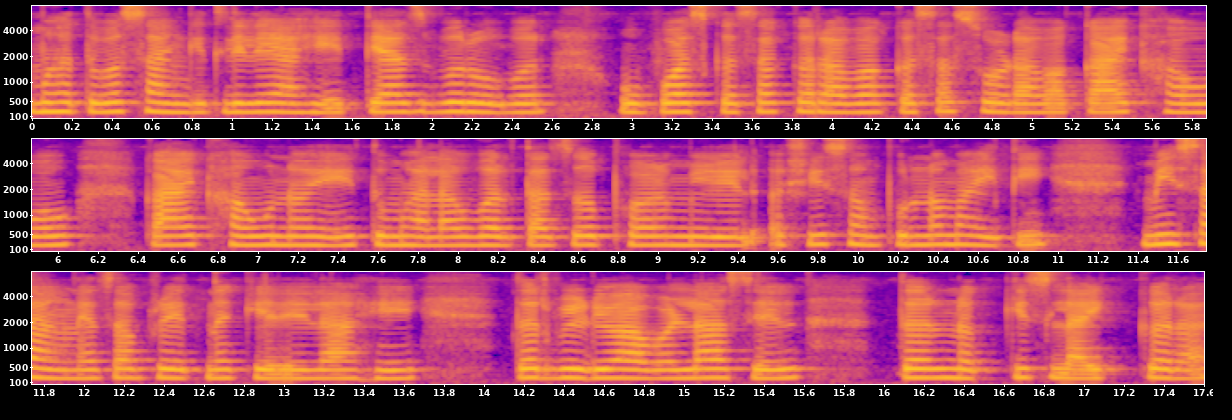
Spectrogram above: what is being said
महत्त्व सांगितलेले आहे. त्याचबरोबर उपवास कसा करावा कसा सोडावा काय खावं काय खाऊ नये तुम्हाला व्रताचं फळ मिळेल अशी संपूर्ण माहिती मी सांगण्याचा प्रयत्न केलेला आहे. तर व्हिडिओ आवडला असेल तर नक्कीच लाईक करा.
